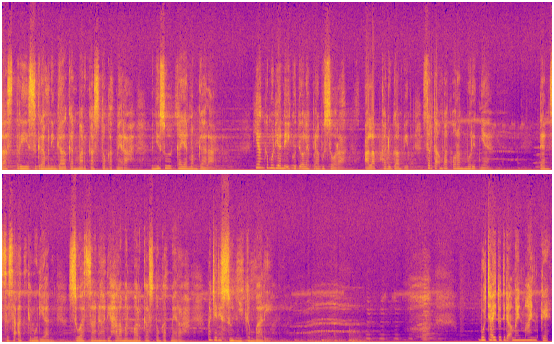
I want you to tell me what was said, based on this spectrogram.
Lastri segera meninggalkan markas tongkat merah, menyusul Kayan Manggala, yang kemudian diikuti oleh Prabu Sora, Alap Kadugampit, serta empat orang muridnya. Dan sesaat kemudian, suasana di halaman markas tongkat merah menjadi sunyi kembali. Bocah itu tidak main-main, kek.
